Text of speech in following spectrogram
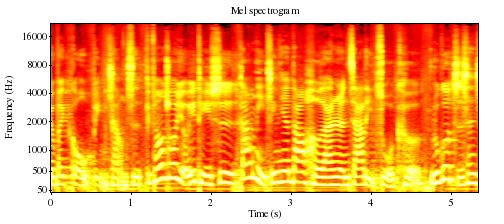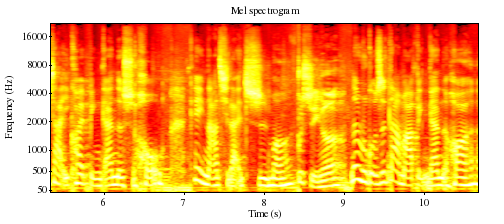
有被诟病这样子。比方说，有一题是：当你今天到荷兰人家里做客，如果只剩下一块饼干的时候，可以拿起来吃吗？不行啊。那如果是大麻饼干的话？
